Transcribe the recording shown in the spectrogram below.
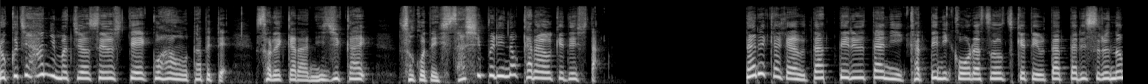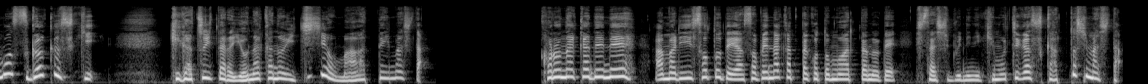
6時半に待ち合わせをしてご飯を食べて、それから2次会、そこで久しぶりのカラオケでした。誰かが歌ってる歌に勝手にコーラスをつけて歌ったりするのもすごく好き。気がついたら夜中の1時を回っていました。コロナ禍でね、あまり外で遊べなかったこともあったので、久しぶりに気持ちがスカッとしました。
